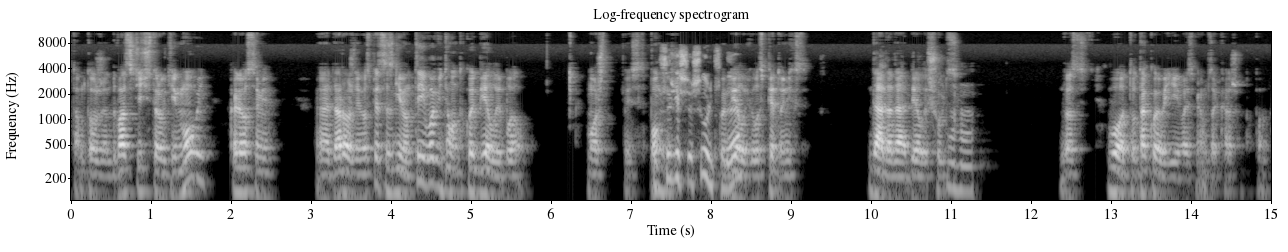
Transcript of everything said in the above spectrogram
там тоже 24-дюймовый колесами, э, дорожный велосипед с изгибом. Ты его видел, он такой белый был. Может, если помнишь, Кстати, Ш- Шульц, такой да? белый велосипед у них. Да-да-да, белый Шульц. Ага. 20. Вот, вот такой ей возьмем, закажем потом.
